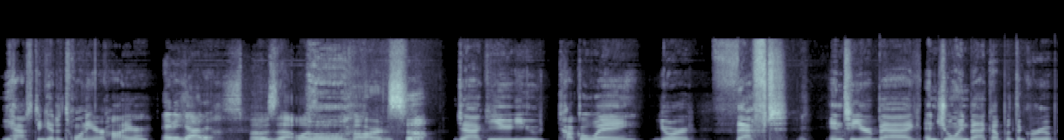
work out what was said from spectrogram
He has to get a 20 or higher. And he got it. Suppose that wasn't on the cards. Jack, you you tuck away your theft into your bag and join back up with the group.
